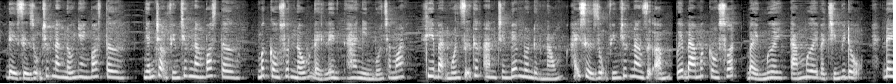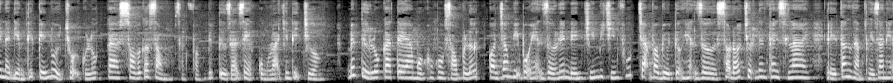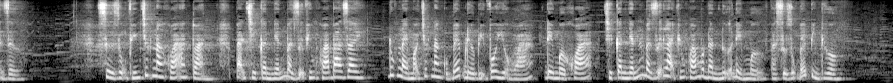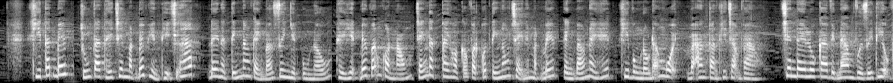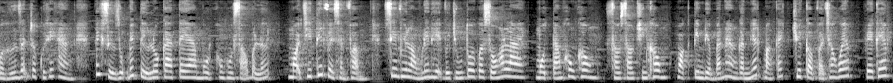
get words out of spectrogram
Để sử dụng chức năng nấu nhanh Boster, nhấn chọn phím chức năng Boster, mức công suất nấu đẩy lên 2400W. Khi bạn muốn giữ thức ăn trên bếp luôn được nóng, hãy sử dụng phím chức năng giữ ấm với 3 mức công suất 70, 80 và 90 độ. Đây là điểm thiết kế nổi trội của Loca so với các dòng sản phẩm bếp từ giá rẻ cùng loại trên thị trường. Bếp từ Loca TA1006 Plus còn trang bị bộ hẹn giờ lên đến 99 phút, chạm vào biểu tượng hẹn giờ sau đó trượt lên thanh slide để tăng giảm thời gian hẹn giờ. Sử dụng phím chức năng khóa an toàn, bạn chỉ cần nhấn và giữ phím khóa 3 giây Lúc này mọi chức năng của bếp đều bị vô hiệu hóa. Để mở khóa, chỉ cần nhấn và giữ lại phím khóa một lần nữa để mở và sử dụng bếp bình thường. Khi tắt bếp, chúng ta thấy trên mặt bếp hiển thị chữ H. Đây là tính năng cảnh báo dư nhiệt vùng nấu, thể hiện bếp vẫn còn nóng, tránh đặt tay hoặc các vật có tính nóng chảy lên mặt bếp. Cảnh báo này hết khi vùng nấu đã nguội và an toàn khi chạm vào. Trên đây Loca Việt Nam vừa giới thiệu và hướng dẫn cho quý khách hàng cách sử dụng bếp từ Loca TA1006 Plus. Mọi chi tiết về sản phẩm, xin vui lòng liên hệ với chúng tôi qua số hotline 1800 6690 hoặc tìm điểm bán hàng gần nhất bằng cách truy cập vào trang web www.loca.vn.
